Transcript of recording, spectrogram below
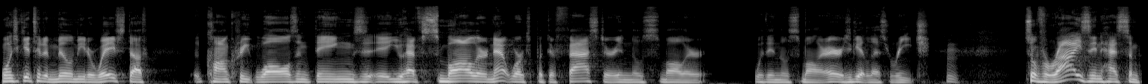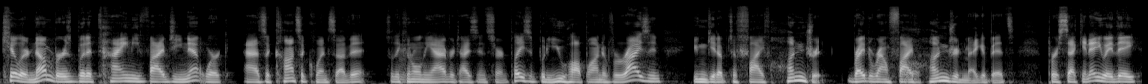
Once you get to the millimeter wave stuff, concrete walls and things, uh, you have smaller networks, but they're faster in those smaller within those smaller areas. You get less reach. Hmm. So Verizon has some killer numbers, but a tiny 5G network as a consequence of it. So they can hmm. only advertise in certain places. But if you hop onto Verizon, you can get up to 500, right around 500 oh. megabits per second. Anyway, they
